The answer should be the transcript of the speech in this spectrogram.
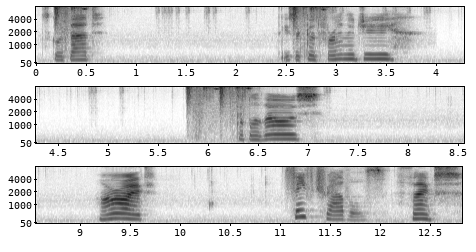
let's go with that. These are good for energy. A couple of those. Alright, Safe travels. thanks.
